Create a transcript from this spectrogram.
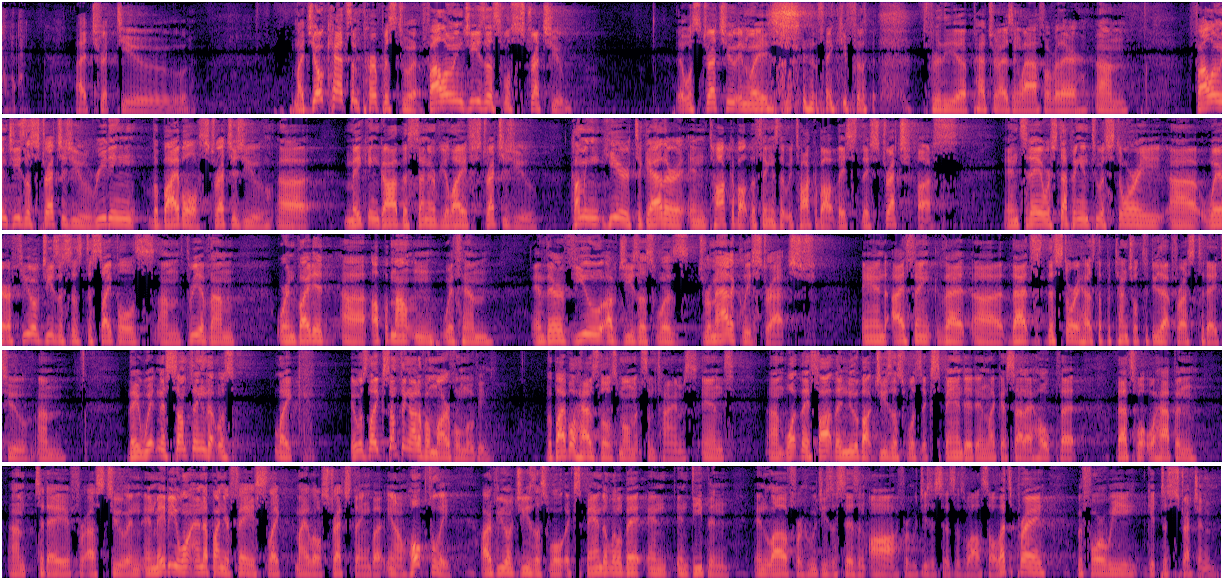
I tricked you. My joke had some purpose to it. Following Jesus will stretch you. It will stretch you in ways. thank you for the, for the uh, patronizing laugh over there. Um, following Jesus stretches you. Reading the Bible stretches you. Uh, making God the center of your life stretches you coming here to gather and talk about the things that we talk about, they, they stretch us. And today we're stepping into a story uh, where a few of Jesus' disciples, um, three of them, were invited uh, up a mountain with him, and their view of Jesus was dramatically stretched. And I think that uh, that's, this story has the potential to do that for us today, too. Um, they witnessed something that was like, it was like something out of a Marvel movie. The Bible has those moments sometimes. And um, what they thought they knew about Jesus was expanded. And like I said, I hope that that's what will happen um, today for us too. And, and maybe you won't end up on your face like my little stretch thing, but you know, hopefully our view of Jesus will expand a little bit and, and deepen in love for who Jesus is and awe for who Jesus is as well. So let's pray before we get to stretching.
